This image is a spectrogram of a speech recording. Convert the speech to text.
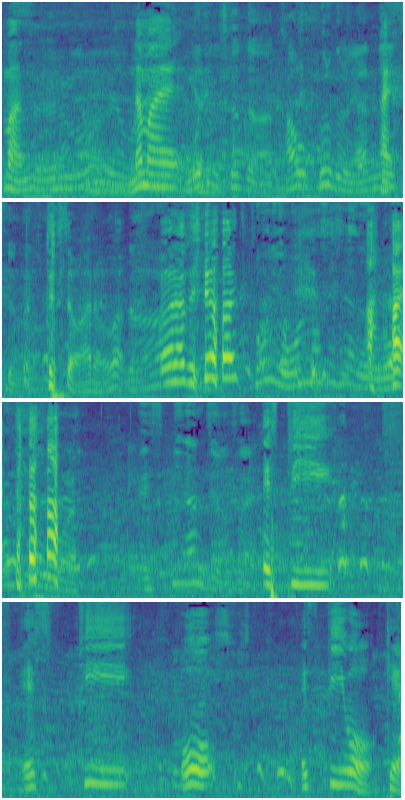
まあ、うん。名前。もう ちょっと近くから顔くるくるやんなはい。いっつってんだよちょっとあのわ私はとにかく同じしながらあはい SP なんていうのさ SP SPO SPOK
